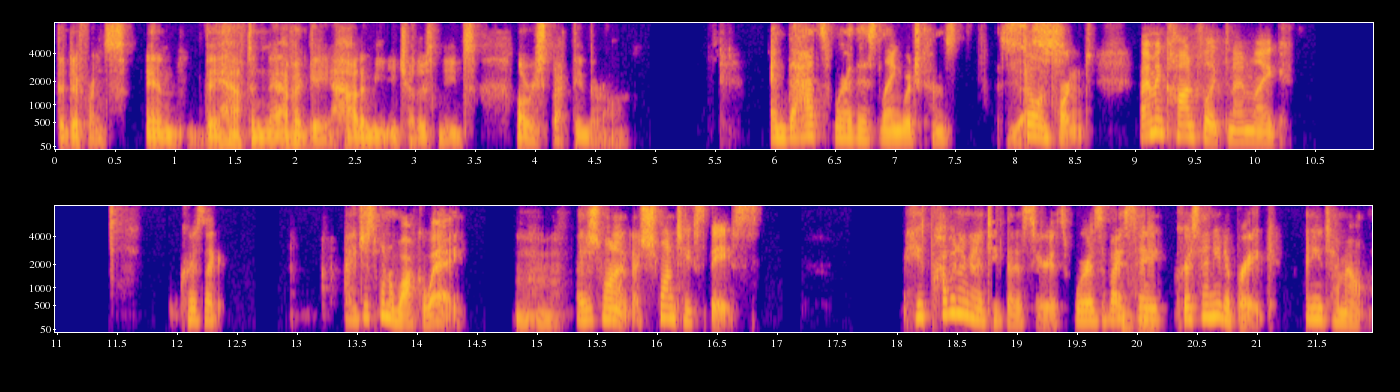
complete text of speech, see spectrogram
the difference and they have to navigate how to meet each other's needs while respecting their own. And that's where this language comes so Yes. important. If I'm in conflict and I'm like, Chris, like, I just want to walk away. Mhm. I just want to, I just want to take space. He's probably not going to take that as serious. Whereas if I say, Chris, I need a break, I need time out.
